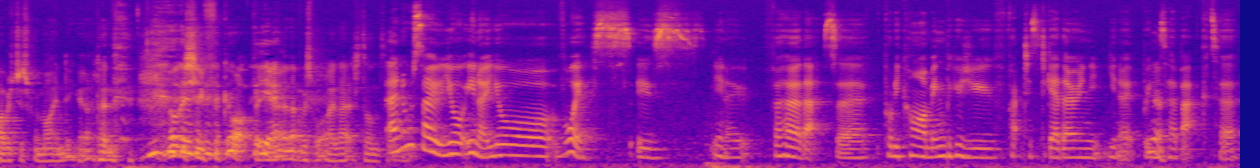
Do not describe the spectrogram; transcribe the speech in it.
I was just reminding her. I don't think, not that she forgot, but yeah, Yeah. that was what I latched onto. and also your you know your voice is you know for her that's uh, probably calming because you've practiced together and you know it brings Yeah. her back to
